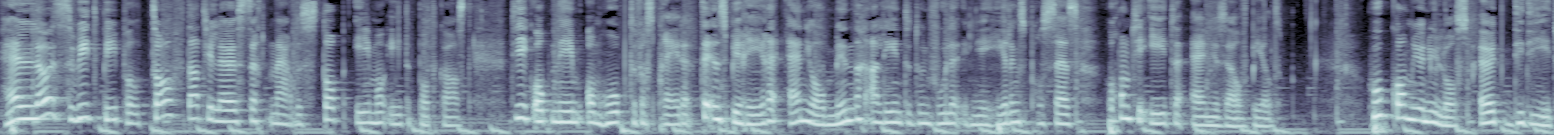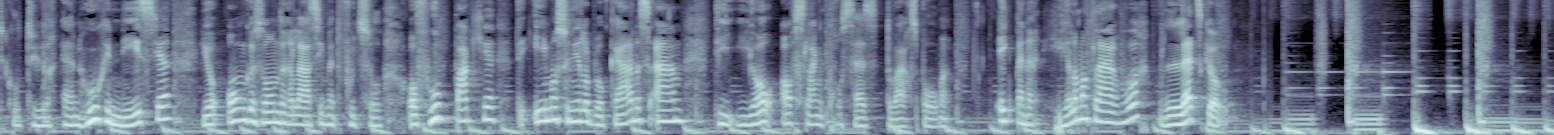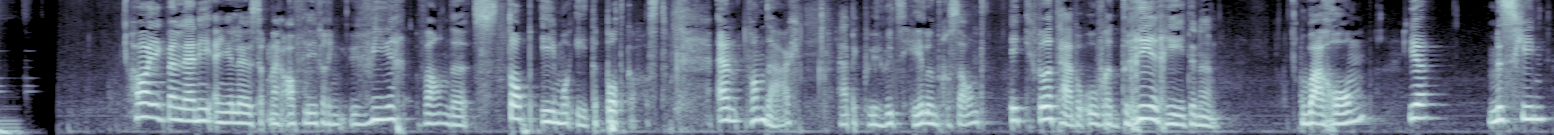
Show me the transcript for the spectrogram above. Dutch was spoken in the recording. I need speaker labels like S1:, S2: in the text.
S1: Hallo sweet people, tof dat je luistert naar de Stop Emo Eten podcast, die ik opneem om hoop te verspreiden, te inspireren en jou minder alleen te doen voelen in je helingsproces rond je eten en je zelfbeeld. Hoe kom je nu los uit die dieetcultuur en hoe genees je je ongezonde relatie met voedsel? Of hoe pak je de emotionele blokkades aan die jouw afslankproces dwarsbomen? Ik ben er helemaal klaar voor. Let's go! Hoi, ik ben Lenny en je luistert naar aflevering 4 van de Stop Emo Eten podcast. En vandaag heb ik weer iets heel interessants. Ik wil het hebben over drie redenen waarom je misschien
